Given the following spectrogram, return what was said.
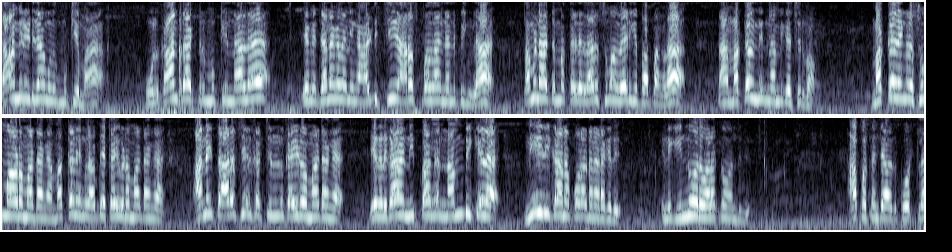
ராமிரெட்டி தான் உங்களுக்கு முக்கியமா? உங்களுக்கு கான்ட்ராக்டர் முக்கியனால எங்கள் ஜனங்களை நீங்கள் அடித்து அரெஸ்ட் பண்ணலாம்னு நினைப்பீங்களா? தமிழ்நாட்டு மக்கள் எல்லாரும் சும்மா வேடிக்கை பார்ப்பாங்களா? நான் மக்கள் மீது நம்பிக்கை வச்சிருக்கோம். மக்கள் எங்களை சும்மா விட மாட்டாங்க. மக்கள் எங்களை அப்படியே கைவிட மாட்டாங்க. அனைத்து அரசியல் கட்சியினரும் கைவிட மாட்டாங்க. எங்களுக்காக நிற்பாங்க நம்பிக்கையில் நீதிக்கான போராட்டம் நடக்குது. இன்னைக்கு இன்னொரு வழக்கம் வந்தது. நாற்பத்தஞ்சாவது கோர்ட்ல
